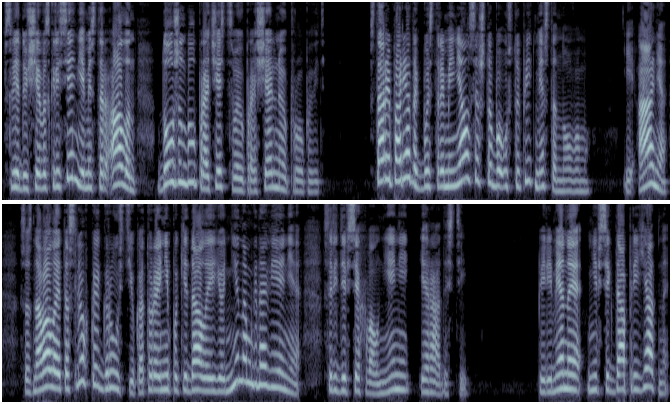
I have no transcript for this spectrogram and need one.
В следующее воскресенье мистер Аллан должен был прочесть свою прощальную проповедь. Старый порядок быстро менялся, чтобы уступить место новому. И Аня сознавала это с легкой грустью, которая не покидала ее ни на мгновение среди всех волнений и радостей. Перемены не всегда приятны,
